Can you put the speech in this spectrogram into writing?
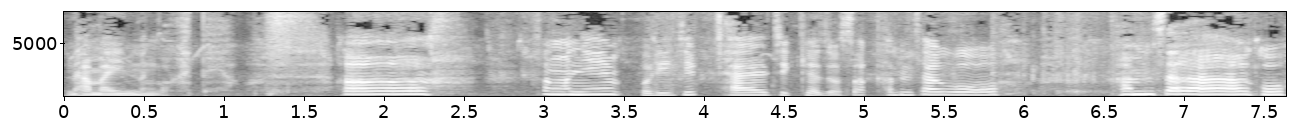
남아있는 것 같아요. 아, 성모님, 우리 집 잘 지켜줘서 감사하고, 감사하고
